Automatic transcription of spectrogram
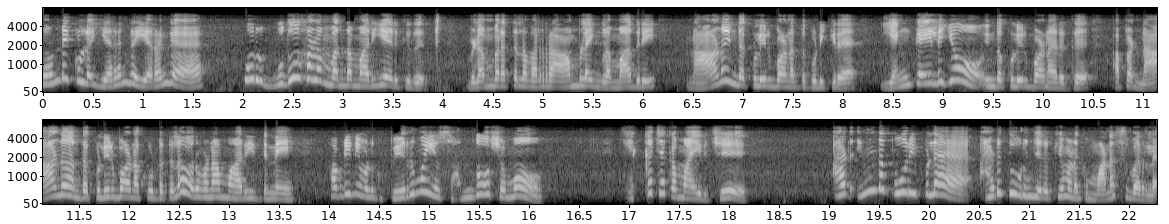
தொண்டைக்குள்ளே இறங்க இறங்க ஒரு குதூகலம் வந்த மாதிரியே இருக்குது. விளம்பரத்தில் வர்ற ஆம்பளைங்கள மாதிரி நானும் இந்த குளிர்பானத்தை குடிக்கிறேன் என் கையிலையும் இந்த குளிர்பானம் இருக்குது அப்போ நானும் அந்த குளிர்பான கூட்டத்தில் ஒருவனாக மாறிட்டேனே. அப்படின்னு இவனுக்கு பெருமையும் சந்தோஷமும் எக்கச்சக்கமாயிருச்சு. அடு இந்த பூரிப்பில் அடுத்து உறிஞ்சிருக்கும் இவனுக்கு மனசு வரல.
